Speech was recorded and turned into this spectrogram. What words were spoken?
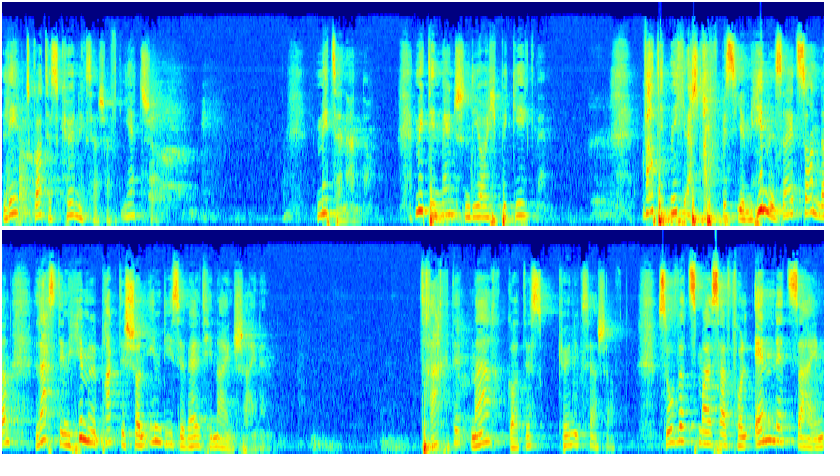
Lebt Gottes Königsherrschaft jetzt schon. Miteinander mit den Menschen, die euch begegnen. Wartet nicht erst darauf, bis ihr im Himmel seid, sondern lasst den Himmel praktisch schon in diese Welt hineinscheinen. Trachtet nach Gottes Königsherrschaft. So wird es mal vollendet sein,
